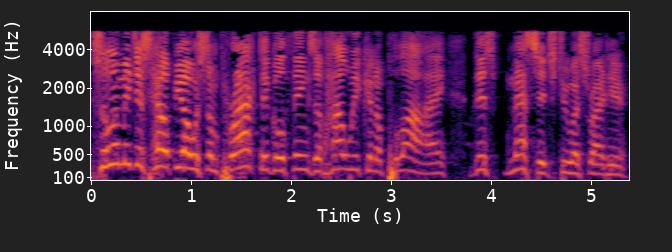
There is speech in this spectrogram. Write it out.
So let me just help you out with some practical things of how we can apply this message to us right here.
